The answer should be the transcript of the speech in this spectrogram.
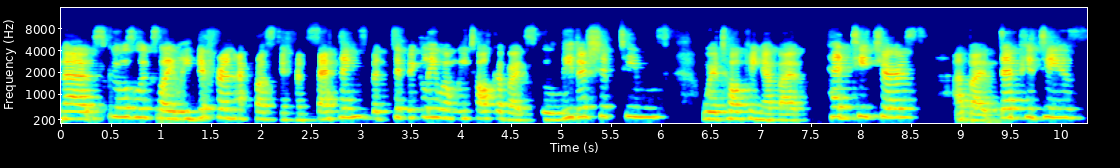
Now, schools look slightly different across different settings, but typically when we talk about school leadership teams, we're talking about head teachers, about deputies,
